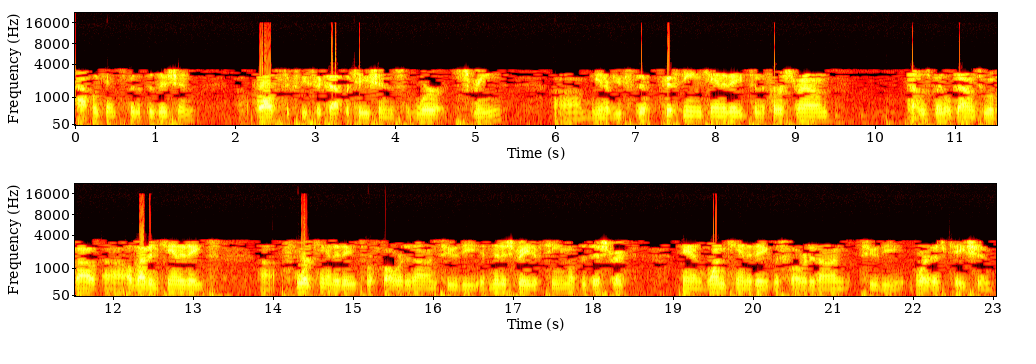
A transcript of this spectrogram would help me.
applicants for the position. Uh, all 66 applications were screened. Um, we interviewed 15 candidates in the first round. That was whittled down to about uh, 11 candidates. Uh, four candidates were forwarded on to the administrative team of the district, and one candidate was forwarded on to the Board of Education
